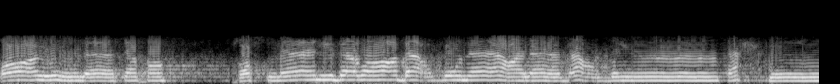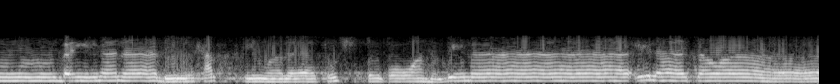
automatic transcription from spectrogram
قالوا لا تخف خصمان بغى بعضنا على بعض فاحكم بيننا بالحق ولا تشطط واهدنا إلى سواء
